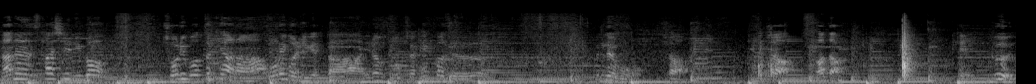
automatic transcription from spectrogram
나는 사실 이거 조립 어떻게 하나 오래 걸리겠다 이런 걱정했거든. 근데 뭐 자. 자, 바닥. 끝.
